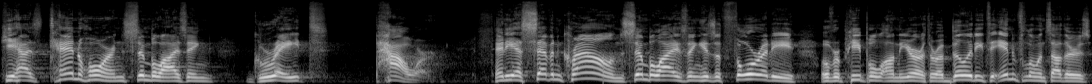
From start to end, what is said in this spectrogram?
He has 10 horns symbolizing great power. And he has seven crowns symbolizing his authority over people on the earth or ability to influence others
